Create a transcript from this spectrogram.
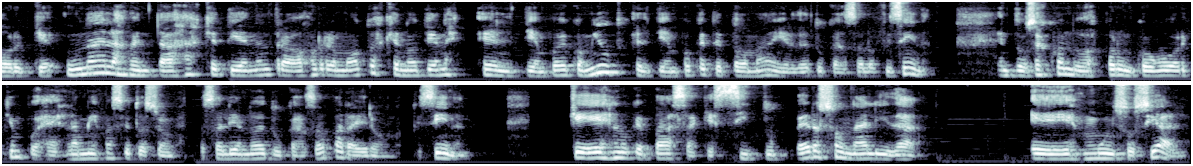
porque una de las ventajas que tiene el trabajo remoto es que no tienes el tiempo de commute, el tiempo que te toma ir de tu casa a la oficina. Entonces cuando vas por un coworking, pues es la misma situación, estás saliendo de tu casa para ir a una oficina. ¿Qué es lo que pasa? Que si tu personalidad es muy social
